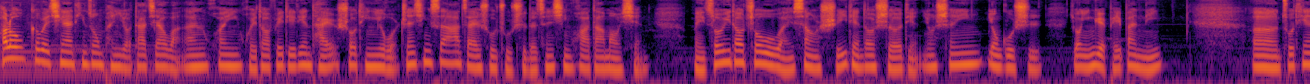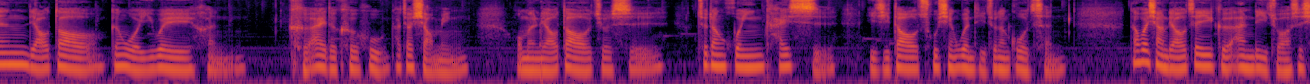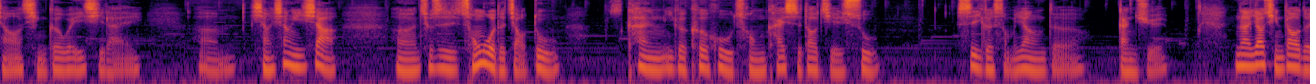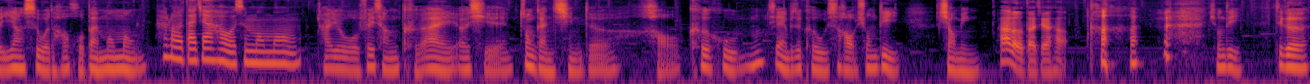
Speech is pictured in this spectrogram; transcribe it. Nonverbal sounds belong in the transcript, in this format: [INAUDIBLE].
Hello，各位亲爱听众朋友，大家晚安，欢迎回到飞碟电台，收听由我真心是阿仔所主持的《真心话大冒险》。每周一到周五晚上十一点到十二点，用声音、用故事、用音乐陪伴你。嗯、呃，昨天聊到跟我一位很可爱的客户，他叫小明，我们聊到就是这段婚姻开始以及到出现问题这段过程。那会想聊这一个案例，主要是想要请各位一起来，嗯、想象一下。嗯、呃，就是从我的角度看一个客户从开始到结束是一个什么样的感觉？那邀请到的一样是我的好伙伴梦梦。Hello，大家好，我是梦梦。还有我非常可爱而且重感情的好客户，嗯，现在也不是客户，是好兄弟小明。Hello，大家好，[LAUGHS] 兄弟，这个，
